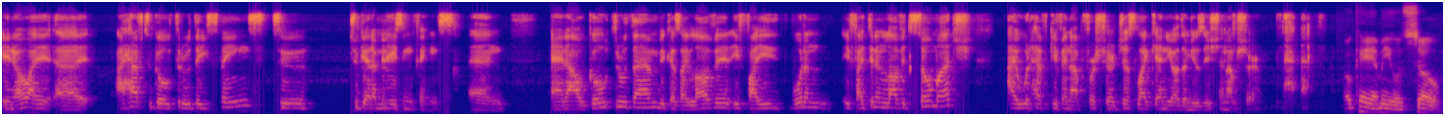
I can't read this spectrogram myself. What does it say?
you know i uh, i have to go through these things to to get amazing things. And and i'll go through them because i love it. If i wouldn't if i didn't love it so much i would have given up for sure just like any other musician i'm sure. Okay amigos so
